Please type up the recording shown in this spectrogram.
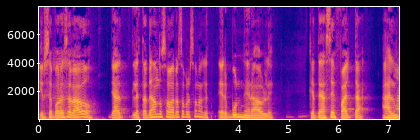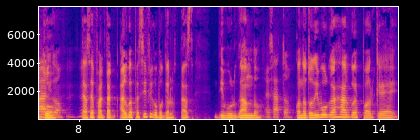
irse por ese lado. Ya le estás dejando saber a esa persona que eres vulnerable, que te hace falta algo, Algo, te hace falta algo específico porque lo estás divulgando. Exacto. Cuando tú divulgas algo es porque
